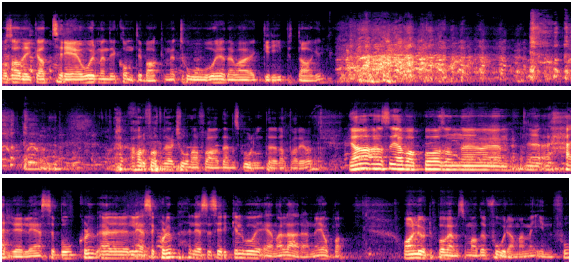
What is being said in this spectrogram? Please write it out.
Og så hadde de ikke hatt tre ord, men de kom tilbake med to ord. Det var 'grip dagen'. Har du fått reaksjoner fra denne skolen til dattera di òg? Ja, altså jeg var på sånn uh, herrelesebokklubb, uh, leseklubb, lesesirkel, hvor en av lærerne jobba. Og han lurte på hvem som hadde fora meg med info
